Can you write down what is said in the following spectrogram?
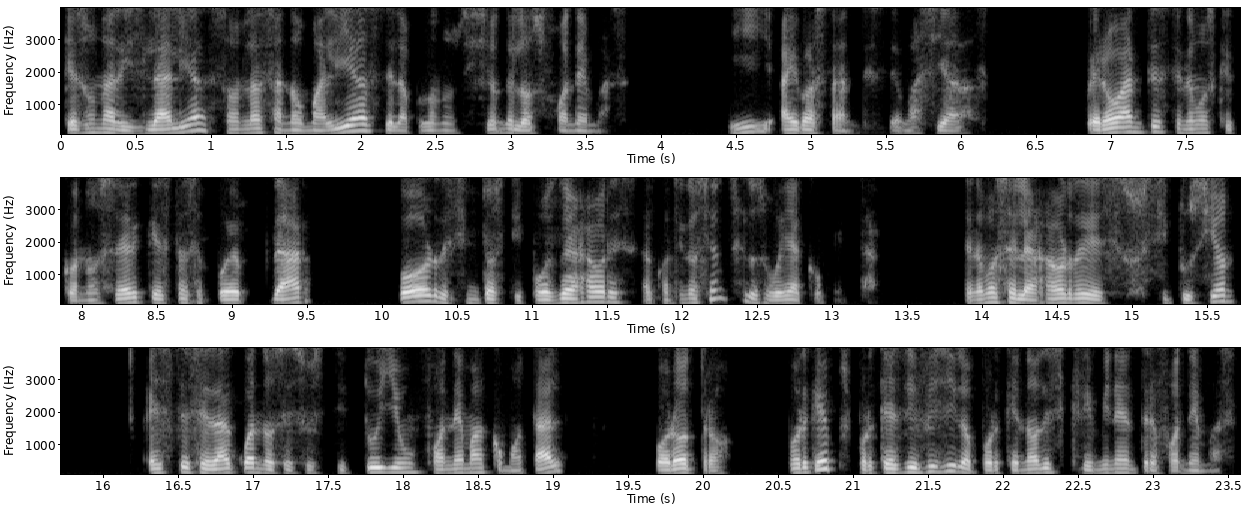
¿Qué es una dislalia? Son las anomalías de la pronunciación de los fonemas. Y hay bastantes, demasiadas. Pero antes tenemos que conocer que esta se puede dar por distintos tipos de errores. A continuación se los voy a comentar. Tenemos el error de sustitución. Este se da cuando se sustituye un fonema como tal por otro. ¿Por qué? Pues porque es difícil o porque no discrimina entre fonemas.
